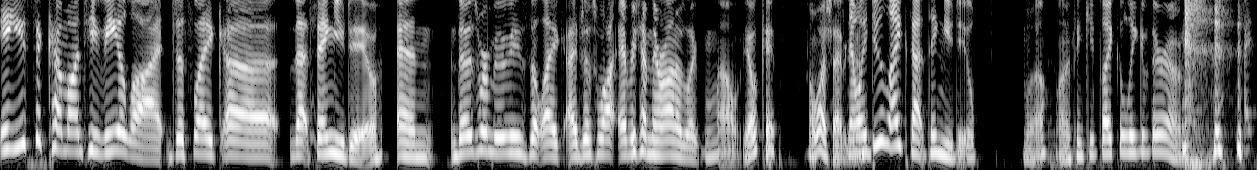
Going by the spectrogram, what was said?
It used to come on TV a lot, just like uh, that thing you do, and those were movies that like I just watch every time they were on. I was like, "Oh, okay, I'll watch that again." Now, I do like that thing you do. well, I think you'd like A League of Their Own. I,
